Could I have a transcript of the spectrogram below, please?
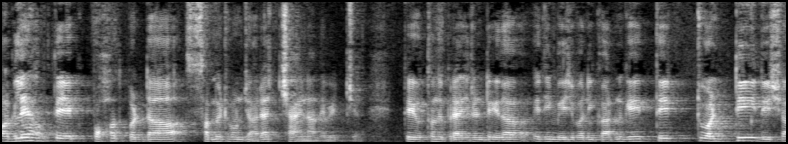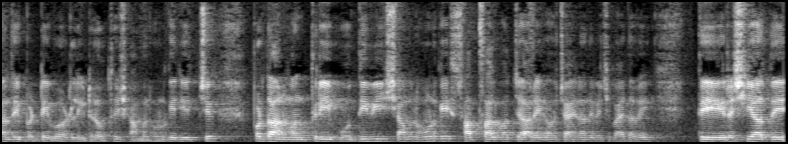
ਅਗਲੇ ਹਫ਼ਤੇ ਇੱਕ ਬਹੁਤ ਵੱਡਾ ਸਮਿਟ ਹੋਣ ਜਾ ਰਿਹਾ ਚਾਈਨਾ ਦੇ ਵਿੱਚ। ਤੇ ਉੱਥੋਂ ਦੇ ਪ੍ਰੈਜ਼ੀਡੈਂਟ ਇਹਦਾ, ਇਹਦੀ ਮੇਜ਼ਬਾਨੀ ਕਰਨਗੇ ਤੇ 20 ਦੇਸ਼ਾਂ ਦੇ ਵੱਡੇ ਵਰਲਡ ਲੀਡਰ ਉੱਥੇ ਸ਼ਾਮਲ ਹੋਣਗੇ, ਜਿਸ 'ਚ ਪ੍ਰਧਾਨ ਮੰਤਰੀ ਮੋਦੀ ਵੀ ਸ਼ਾਮਲ ਹੋਣਗੇ। 7 ਸਾਲ ਬਾਅਦ ਜਾ ਰਹੇ ਆ ਉਹ ਚਾਈਨਾ ਦੇ ਵਿੱਚ ਬਾय ਦਾ ਵੇ ਤੇ ਰਸ਼ੀਆ ਦੇ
